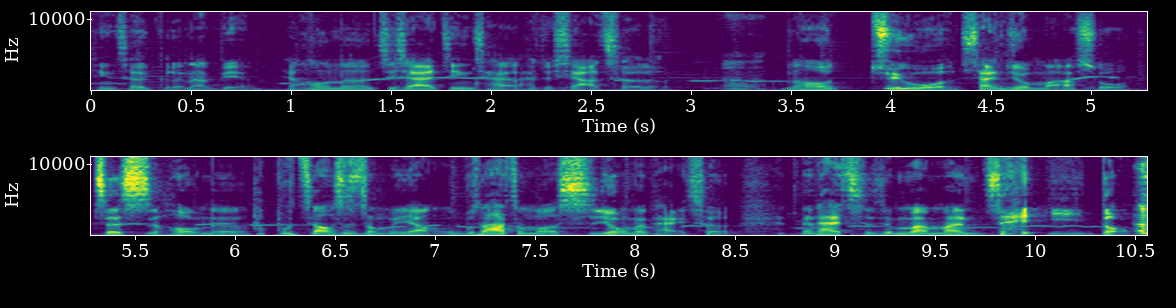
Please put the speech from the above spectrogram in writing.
停车格那边。然后呢，接下来精彩了，他就下车了。嗯，然后据我三舅妈说，这时候呢，她不知道是怎么样，我不知道她怎么使用那台车，那台车就慢慢在移动。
